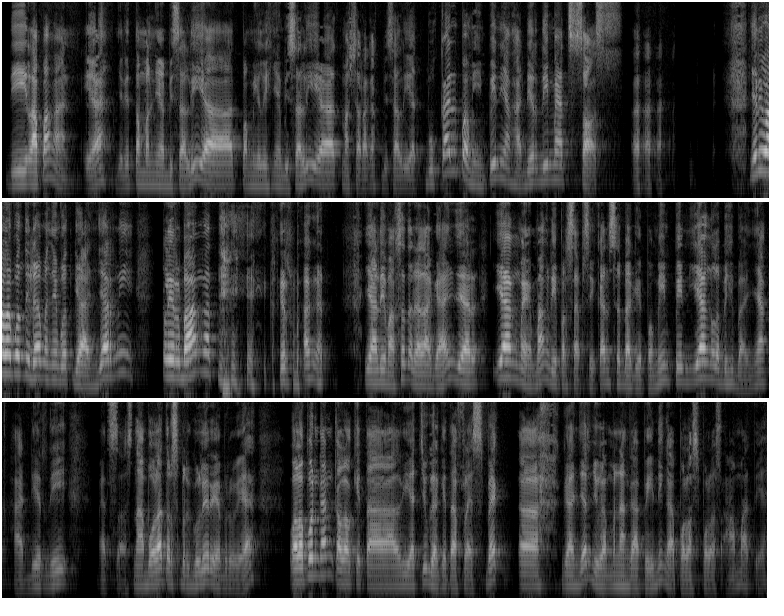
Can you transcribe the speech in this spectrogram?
di lapangan ya. Jadi temannya bisa lihat, pemilihnya bisa lihat, masyarakat bisa lihat. Bukan pemimpin yang hadir di medsos. Jadi walaupun tidak menyebut Ganjar nih clear banget clear banget. Yang dimaksud adalah Ganjar yang memang dipersepsikan sebagai pemimpin yang lebih banyak hadir di medsos. Nah bola terus bergulir ya bro ya. Walaupun kan kalau kita lihat juga kita flashback, uh, Ganjar juga menanggapi ini nggak polos-polos amat ya.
